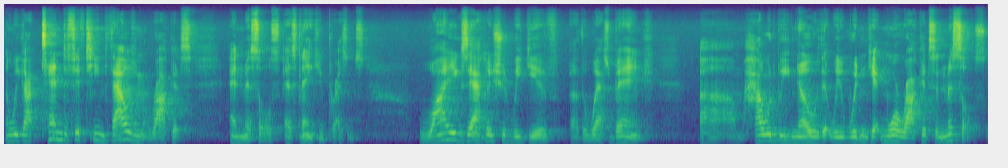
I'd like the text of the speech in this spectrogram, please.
and we got 10 to 15,000 rockets and missiles as thank you presents. Why exactly should we give uh, the West Bank? Um, how would we know that we wouldn't get more rockets and missiles?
